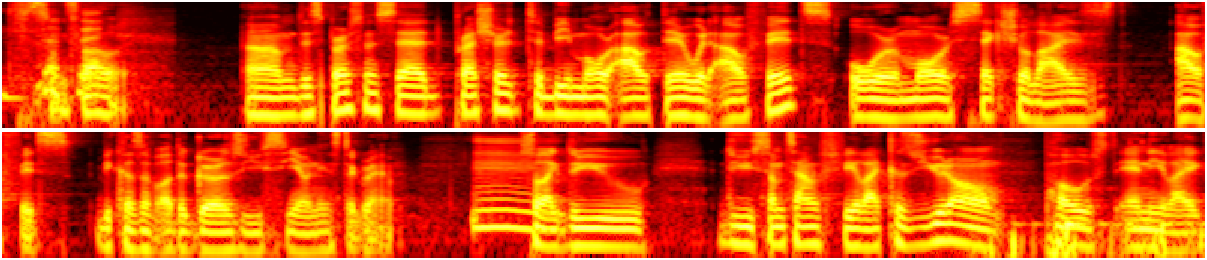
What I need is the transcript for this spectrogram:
Just That's unfollow. Um, this person said pressure to be more out there with outfits or more sexualized outfits because of other girls you see on Instagram. So like, do you do you sometimes feel like because you don't post any like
